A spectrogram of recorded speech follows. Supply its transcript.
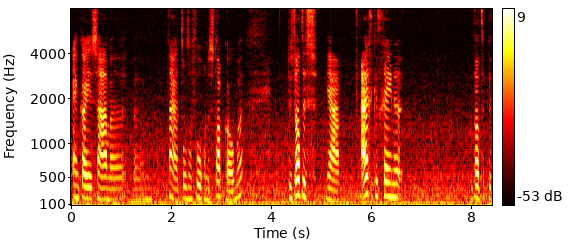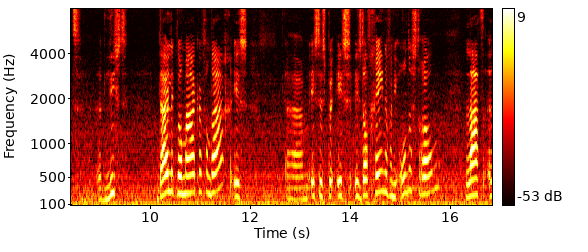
En kan je samen um, nou tot een volgende stap komen. Dus dat is ja, eigenlijk hetgene wat ik het, het liefst duidelijk wil maken vandaag. Is, um, is, dus, is, is datgene van die onderstroom. Laat, uh,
